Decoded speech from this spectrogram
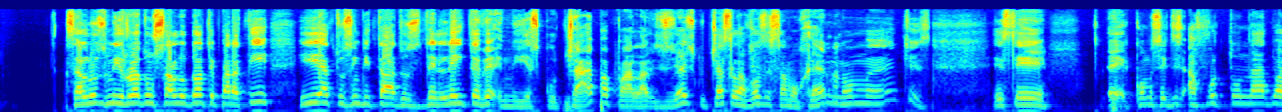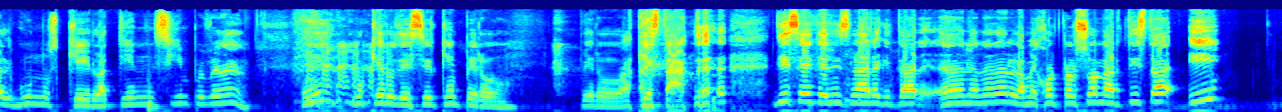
Saludos, mi Rodo, un saludote para ti y a tus invitados de Ley TV. Y escuchar, papá, ya escuchaste la voz de esa mujer, no manches. Este, eh, ¿cómo se dice? Afortunado algunos que la tienen siempre, ¿verdad? ¿Eh? No quiero decir quién, pero, pero aquí está. dice Denis Lara, guitarra, ah, la mejor persona, artista y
